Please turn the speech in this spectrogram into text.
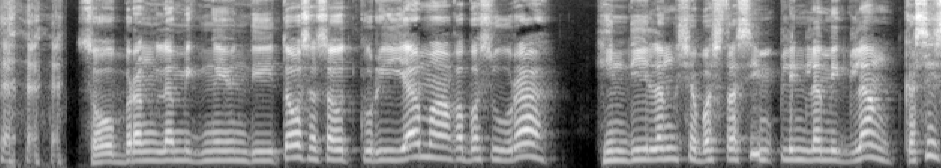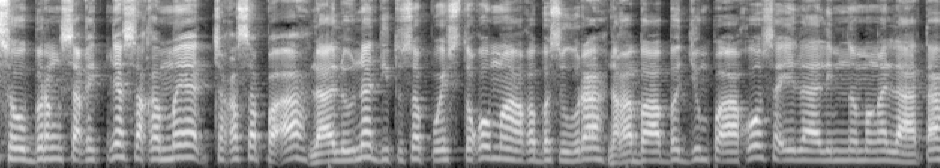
Sobrang lamig ngayon dito sa South Korea mga kabasura. Hindi lang siya basta simpleng lamig lang. Kasi sobrang sakit niya sa kamay at saka sa paa. Lalo na dito sa pwesto ko mga kabasura. Nakababad yung paa ko sa ilalim ng mga lata.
